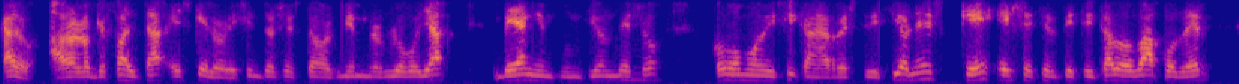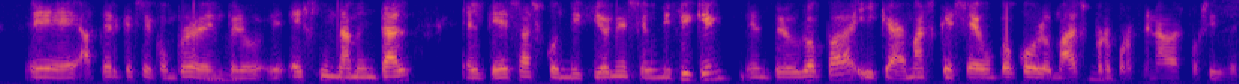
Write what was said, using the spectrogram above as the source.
Claro, ahora lo que falta es que los distintos Estados miembros luego ya vean en función de eso cómo modifican las restricciones que ese certificado va a poder eh, hacer que se comprueben, pero eh, es fundamental el que esas condiciones se unifiquen entre Europa y que además que sea un poco lo más proporcionadas posibles.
